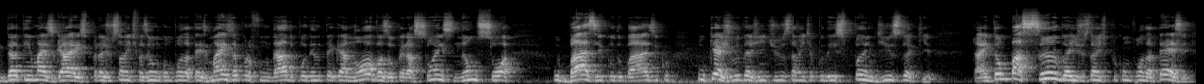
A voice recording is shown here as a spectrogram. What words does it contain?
Então, eu tenho mais gás para justamente fazer um compondo da tese mais aprofundado, podendo pegar novas operações, não só o básico do básico, o que ajuda a gente justamente a poder expandir isso daqui. Tá? Então, passando aí justamente para o compondo da tese,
